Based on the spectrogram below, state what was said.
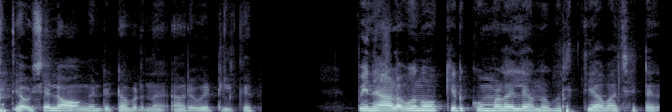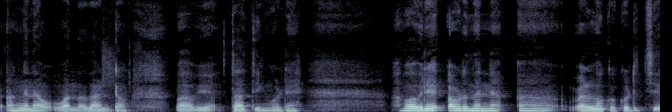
അത്യാവശ്യം ലോങ് ഉണ്ട് കേട്ടോ അവിടുന്ന് അവരുടെ വീട്ടിലേക്ക് പിന്നെ അളവ് നോക്കിയെടുക്കുമ്പോഴല്ലേ ഒന്ന് വൃത്തിയാവാച്ചിട്ട് അങ്ങനെ വന്നതാണ് കേട്ടോ ഭാവി താത്തയും കൂടെ. അപ്പോൾ അവർ അവിടെ നിന്ന് തന്നെ വെള്ളമൊക്കെ കുടിച്ച്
